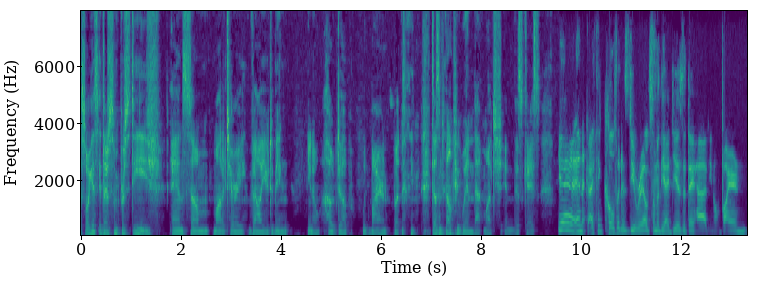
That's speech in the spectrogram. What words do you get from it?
So I guess there's some prestige and some monetary value to being, you know, hugged up with Bayern, but it doesn't help you win that much in this case. Yeah, and I think COVID has derailed some of the ideas that they had. You know, Bayern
